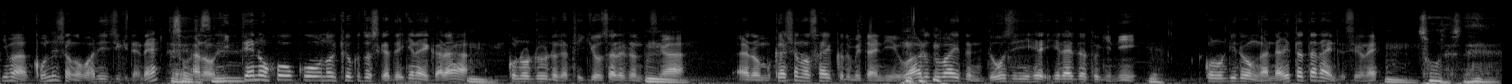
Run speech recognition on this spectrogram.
今、コンディションが悪い時期でね、あの一定の方向の曲としかできないから、うん。このルールが適用されるんですが、あの昔のサイクルみたいにワールドワイドに同時にへ開いたときに、うん。この理論が成り立たないんですよね。うん。そうですね。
